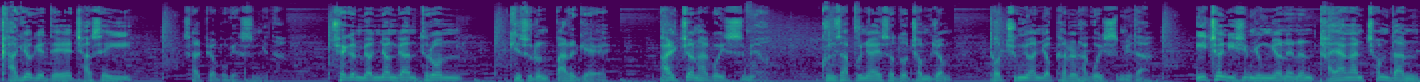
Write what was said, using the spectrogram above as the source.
가격에 대해 자세히 살펴보겠습니다. 최근 몇 년간 드론 기술은 빠르게 발전하고 있으며 군사 분야에서도 점점 더 중요한 역할을 하고 있습니다. 2026년에는 다양한 첨단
